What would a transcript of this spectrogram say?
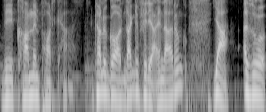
willkommen im Podcast. Hallo Gordon, danke für die Einladung. Ja, also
